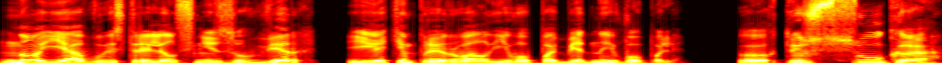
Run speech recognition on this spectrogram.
но я выстрелил снизу вверх и этим прервал его победный вопль. «Ах ты ж сука!»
